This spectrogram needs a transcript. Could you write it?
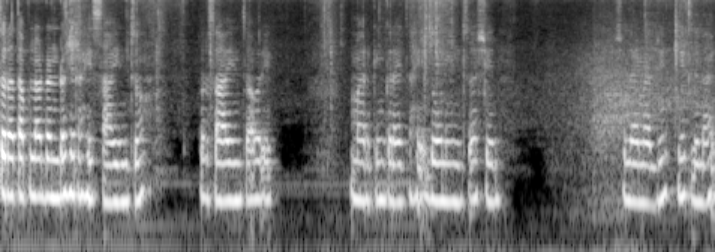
तर आता आपला दंड हे आहे सहा इंच. तर सहा इंचावर एक मार्किंग करायचं आहे. दोन इंच शेल शिलाई मार्जिन घेतलेलं आहे.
